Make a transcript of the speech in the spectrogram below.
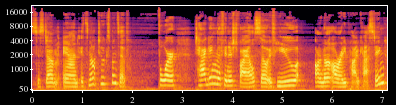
system and it's not too expensive. For tagging the finished file, so if you are not already podcasting,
